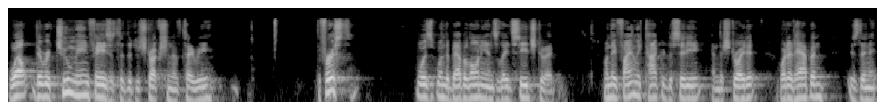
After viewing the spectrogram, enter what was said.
Well, there were two main phases to the destruction of Tyre. The first was when the Babylonians laid siege to it. When they finally conquered the city and destroyed it, what had happened is that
